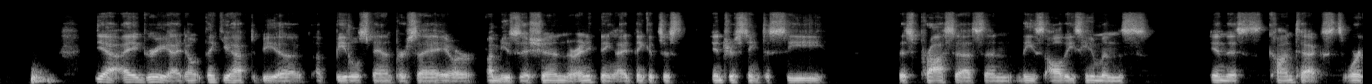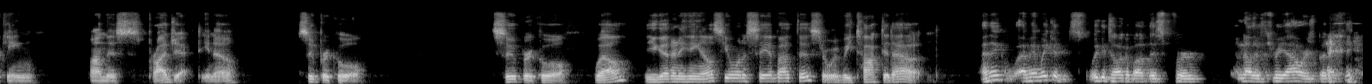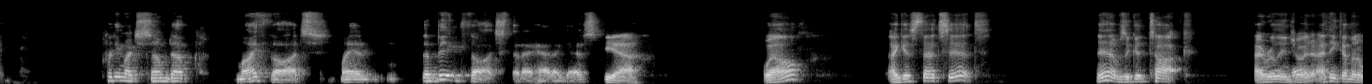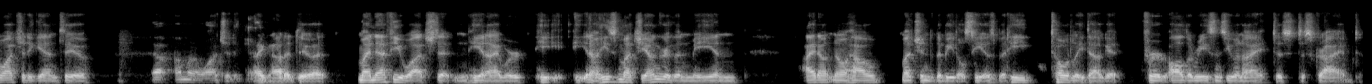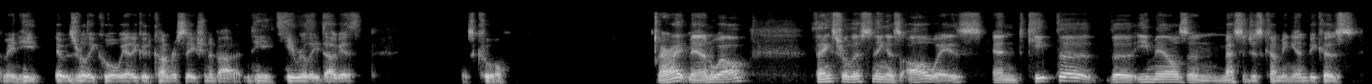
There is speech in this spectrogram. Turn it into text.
yeah i agree i don't think you have to be a, a beatles fan per se or a musician or anything i think it's just interesting to see this process and these all these humans in this context working on this project you know super cool super cool well you got anything else you want to say about this or we talked it out I think. I mean, we could we could talk about this for another three hours, but I think pretty much summed up my thoughts, my the big thoughts that I had. I guess. yeah well i guess that's it yeah it was a good talk i really enjoyed it i think i'm going to watch it again too Yeah, I'm gonna watch it again. I got to do it. My nephew watched it, and he and I were he. You know, he's much younger than me, and I don't know how much into the Beatles he is, but he totally dug it for all the reasons you and I just described. I mean, he it was really cool. We had a good conversation about it, and he he really dug it. It was cool. All right, man. Well, thanks for listening as always, and keep the the emails and messages coming in because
